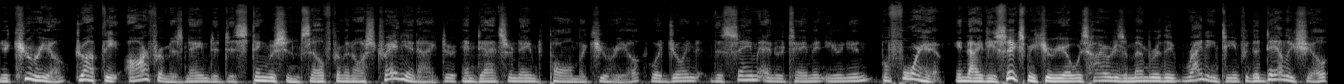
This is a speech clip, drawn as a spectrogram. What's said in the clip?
Mecurio dropped the R from his name to distinguish himself from an Australian actor and dancer named Paul Mercurio, who had joined the same entertainment union before him. In 96, Mecurio was hired as a member of the writing team for The Daily Show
